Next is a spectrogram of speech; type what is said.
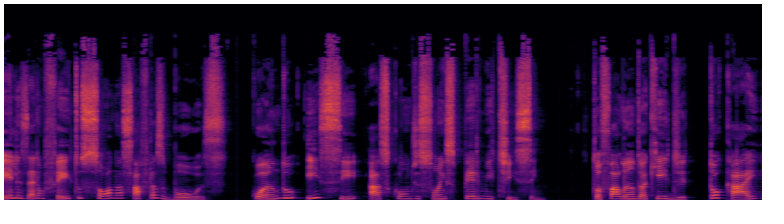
eles eram feitos só nas safras boas quando e se as condições permitissem. Tô falando aqui de Tokai,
